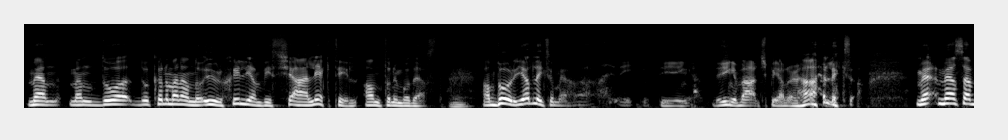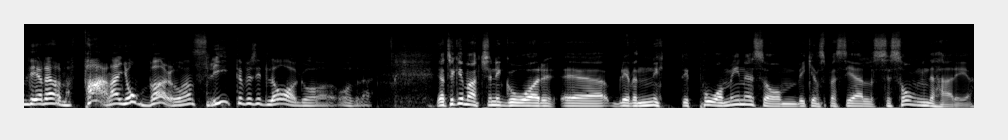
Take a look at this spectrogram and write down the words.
Men, men då, då kunde man ändå urskilja en viss kärlek till Anthony Modest. Mm. Han började liksom med, det är, ingen, det är ingen världsspelare här liksom. Men, men sen blev det, fan han jobbar och han sliter för sitt lag och, och sådär. Jag tycker matchen igår eh, blev en nyttig påminnelse om vilken speciell säsong det här är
